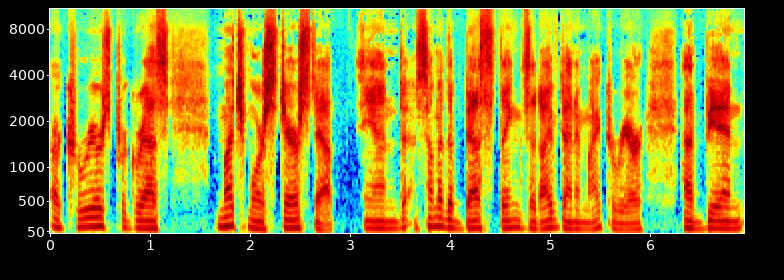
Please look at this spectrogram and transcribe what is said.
Our careers progress much more stair step. And some of the best things that I've done in my career have been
